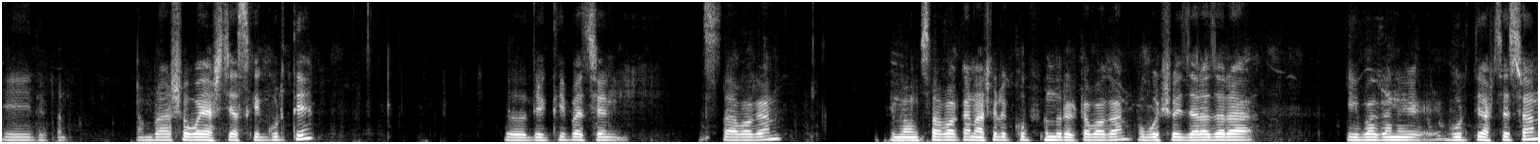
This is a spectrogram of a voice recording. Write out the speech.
এই দেখুন, আমরা সবাই আসছি আজকে ঘুরতে। তো দেখতেই পাচ্ছেন চা বাগান ইমাম চা বাগান আসলে খুব সুন্দর একটা বাগান। অবশ্যই যারা যারা এই বাগানে ঘুরতে আসতে চান,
